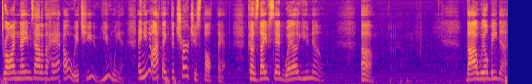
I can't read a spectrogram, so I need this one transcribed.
drawing names out of the hat. Oh, it's you. You win. And you know, I think the church has thought that because they've said, well, you know, uh, thy will be done.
